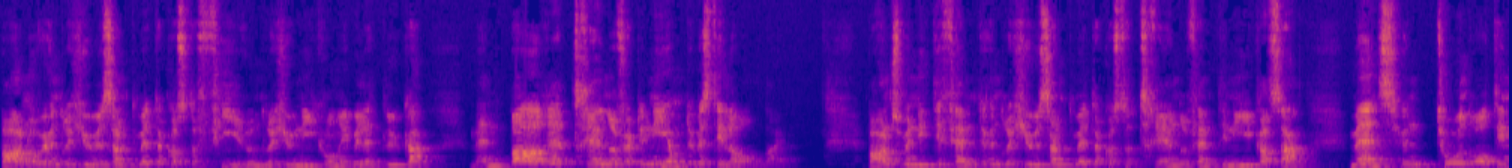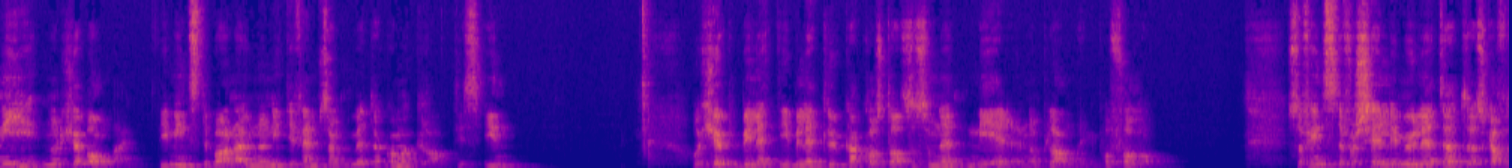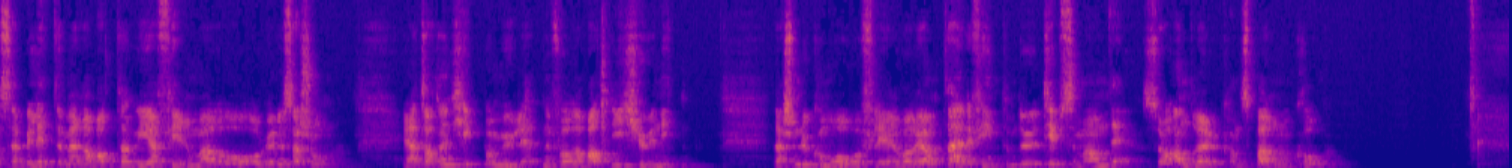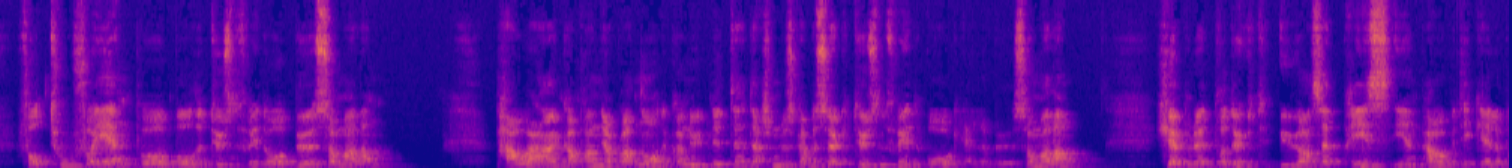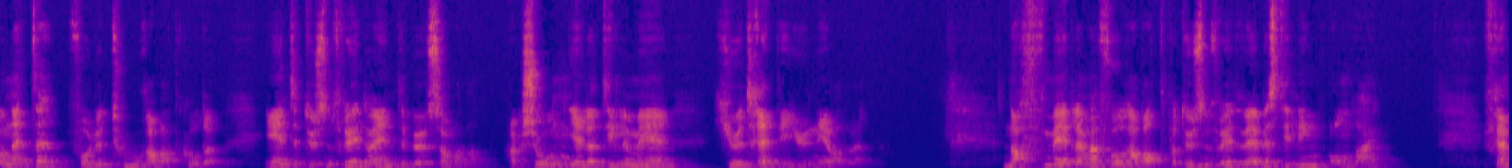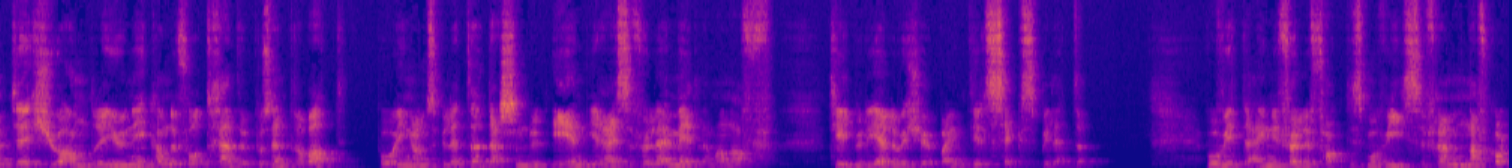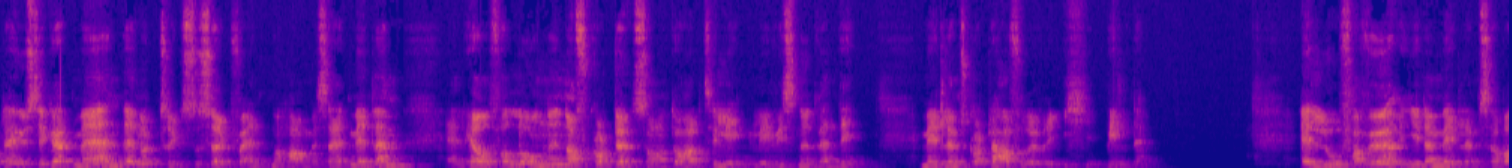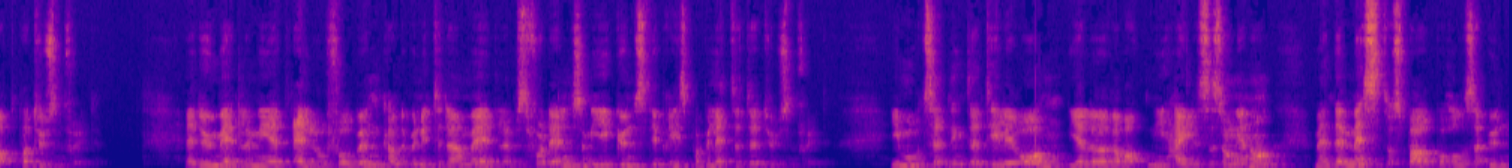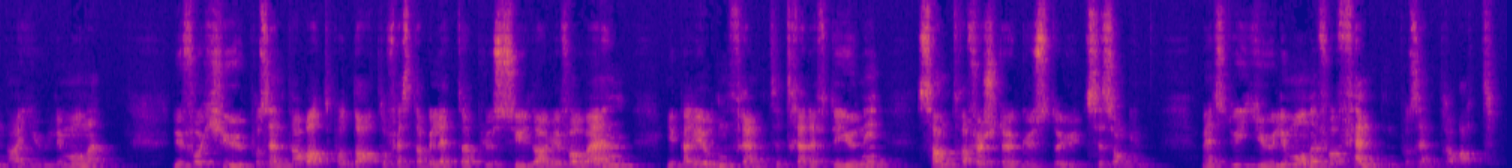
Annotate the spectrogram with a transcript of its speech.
Barn over 120 cm koster 429 kroner i billettluka, men bare 349 om du bestiller online. Barn som er 95-120 cm koster 359 i kassa, mens 289 når du kjøper online. De minste barna under 95 cm kommer gratis inn. Å kjøpe billett i billettluka koster altså som nevnt mer enn å planlegge på forhånd. Så finnes det forskjellige muligheter til å skaffe seg billetter med rabatter via firmaer og organisasjoner. Jeg har tatt en kikk på mulighetene for rabatt i 2019. Dersom du kommer over flere varianter, er det fint om du tipser meg om det, så andre òg kan spare noen kroner. Få to for én på både Tusenfryd og Bø Sommerland. Power har en kampanje akkurat nå du kan utnytte dersom du skal besøke Tusenfryd og eller Bø Sommerland. Kjøper du et produkt, uansett pris, i en Power-butikk eller på nettet, får du to rabattkoder. En til Tusenfryd og en til Bø Sommerland. Aksjonen gjelder til og med 23. juni. NAF-medlemmer får rabatt på Tusenfryd ved bestilling online. Frem til 22. juni kan du få 30% rabatt på inngangsbilletter dersom du én i reisefølget er medlem av NAF. Tilbudet gjelder ved kjøp av inntil seks billetter. Hvorvidt en i følge faktisk må vise frem NAF-kortet er usikkert, men det er nok tryggest å sørge for enten å ha med seg et medlem, eller i alle fall låne NAF-kortet, sånn at du har det tilgjengelig hvis nødvendig. Medlemskortet har for øvrig ikke bilde. LO Favør gir deg medlemsrabatt på Tusenfryd. Er du medlem i et LO-forbund, kan du benytte deg av medlemsfordelen som gir gunstig pris på billetter til Tusenfryd. I motsetning til tidligere år gjelder rabatten i hele sesongen nå, men det er mest å spare på å holde seg unna juli måned. Du får 20% rabatt på datofesta billetter pluss syv dager i forveien i perioden frem til 30. juni, samt fra 1. august og ut sesongen. Mens du i juli måned får 15% rabatt.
